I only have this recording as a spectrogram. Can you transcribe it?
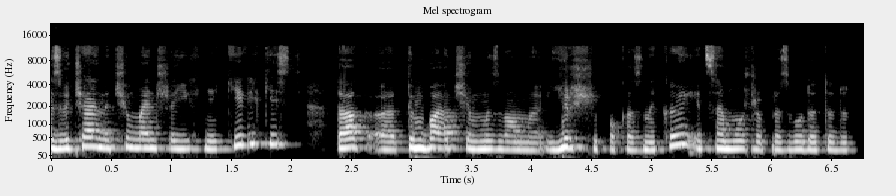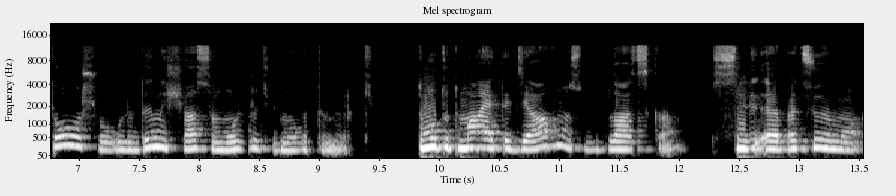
І, звичайно, чим менша їхня кількість, так е, тим бачимо ми з вами гірші показники, і це може призводити до того, що у людини з часом можуть відмовити нирки. Тому тут маєте діагноз, будь ласка, працюємо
